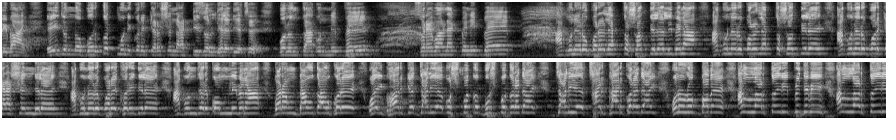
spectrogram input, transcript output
নেভায়। এই জন্য বরকত মনে করে কেরোসিন আর ডিজেল ঢেলে দিয়েছে। বলুন তো আগুন নিভবে জোরে বল রাখবে নিভবে আগুনের উপরে লেপ্ত শখ দিলে নিবে না, আগুনের উপরে লেপ্ত শখ দিলে, আগুনের উপর কেরাসিন দিলে, আগুনের উপরে খড়ি দিলে আগুন যেরকম নিবে না, বরং দাউ দাউ করে ওই ঘরকে জ্বালিয়ে পুষ্প পুষ্প করে দেয়, জ্বালিয়ে ছারখার করে দেয়। অনুরূপভাবে আল্লাহর তৈরি পৃথিবী, আল্লাহর তৈরি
